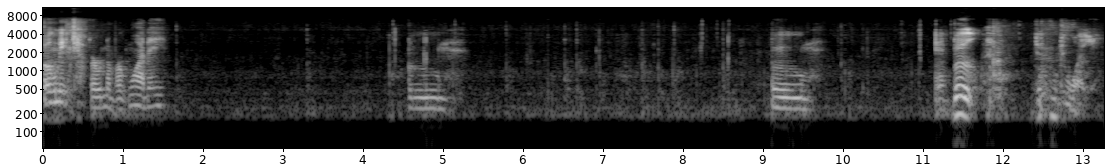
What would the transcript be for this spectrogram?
bonus chapter number one, eh? Boom. Boom. And boom. Just enjoy it.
